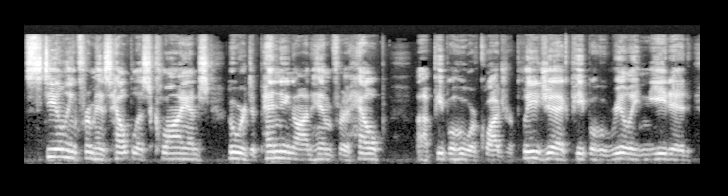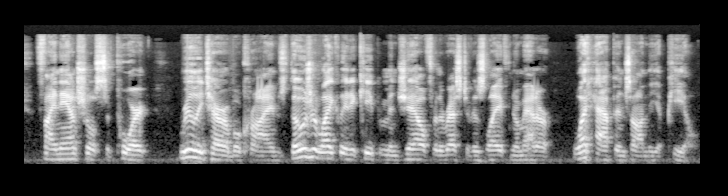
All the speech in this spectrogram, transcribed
stealing from his helpless clients who were depending on him for help, uh, people who were quadriplegic, people who really needed financial support. Really terrible crimes. Those are likely to keep him in jail for the rest of his life, no matter what happens on the appeal.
